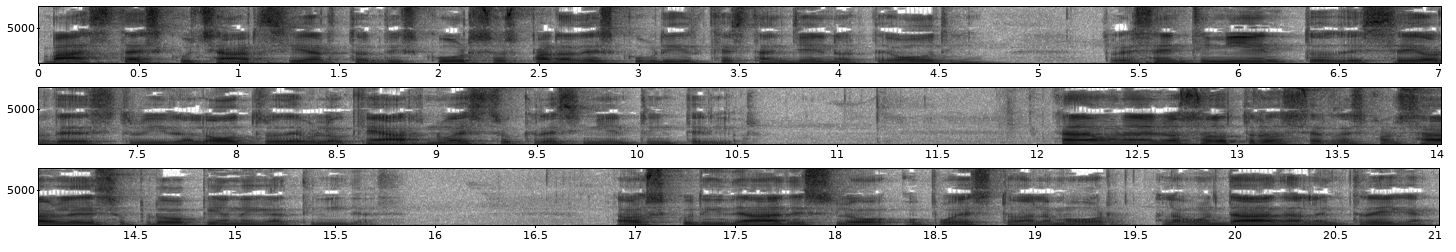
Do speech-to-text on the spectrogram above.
Basta escuchar ciertos discursos para descubrir que están llenos de odio, resentimiento, deseos de destruir al otro, de bloquear nuestro crecimiento interior. Cada uno de nosotros es responsable de su propia negatividad. La oscuridad es lo opuesto al amor, a la bondad, a la entrega,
